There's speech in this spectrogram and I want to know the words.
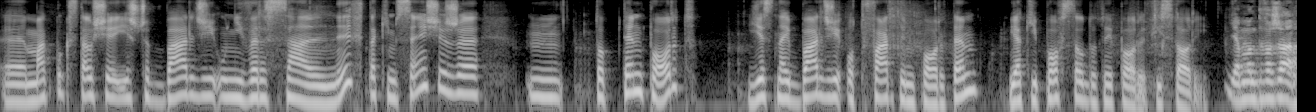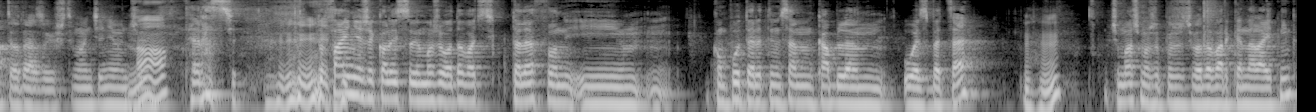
e, MacBook stał się jeszcze bardziej uniwersalny w takim sensie, że mm, to ten port jest najbardziej otwartym portem, jaki powstał do tej pory w historii. Ja mam dwa żarty od razu już w tym momencie, nie wiem czy no. teraz się... To fajnie, że koleś sobie może ładować telefon i mm, komputer tym samym kablem USB-C. Mhm. Czy masz może pożyczyć ładowarkę na Lightning?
